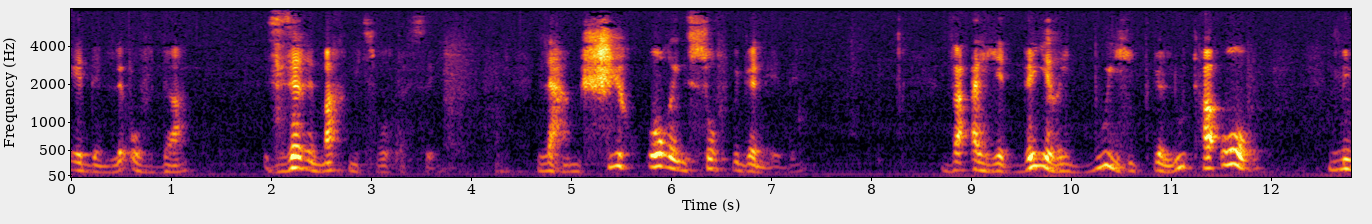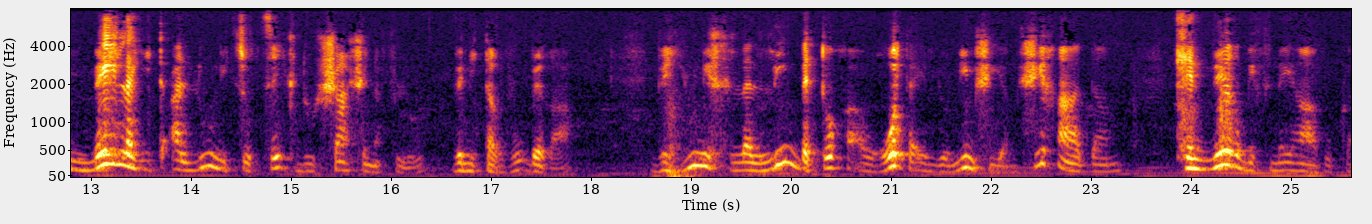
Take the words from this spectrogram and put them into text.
עדן לעובדה, זה רמ"ח מצוות להמשיך אור אין סוף בגן עדן, ועל ידי ריבוי התגלות האור, ממילא יתעלו ניצוצי קדושה שנפלו ונתערבו ברע, ויהיו נכללים בתוך האורות העליונים שימשיך האדם כנר בפני האבוקה.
